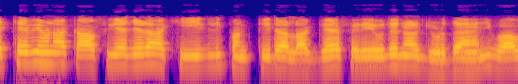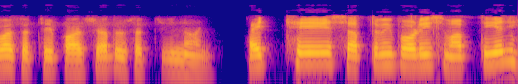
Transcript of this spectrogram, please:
ਇੱਥੇ ਵੀ ਹੁਣ ਆ ਕਾਫੀਆ ਜਿਹੜਾ ਅਖੀਰਲੀ ਪੰਕਤੀ ਦਾ ਅਲੱਗ ਹੈ, ਫਿਰ ਇਹ ਉਹਦੇ ਨਾਲ ਜੁੜਦਾ ਹੈ ਜੀ ਵਾਵਾ ਸੱਚੇ ਪਾਤਸ਼ਾਹ ਤੋਂ ਸੱਚੀ ਨਾਈ ਇੱਥੇ ਸੱਤਵੀਂ ਪੌੜੀ ਸਮਾਪਤੀ ਹੈ ਜੀ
